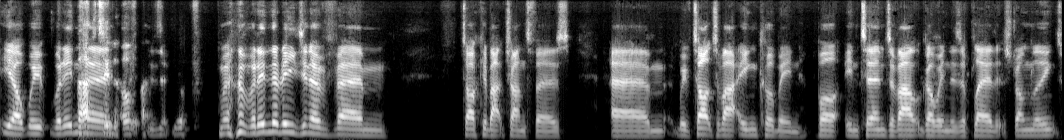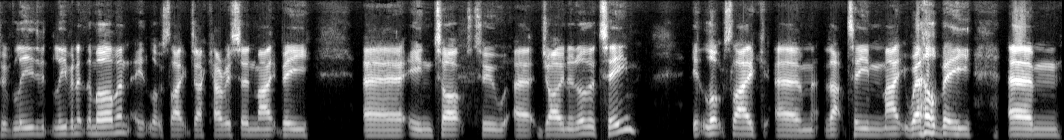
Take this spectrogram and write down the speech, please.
you know, we, we're in That's the enough. we're in the region of um, talking about transfers. Um, we've talked about incoming, but in terms of outgoing, there's a player that's strongly linked with leave, leaving at the moment. It looks like Jack Harrison might be uh, in talks to uh, join another team. It looks like um, that team might well be um,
